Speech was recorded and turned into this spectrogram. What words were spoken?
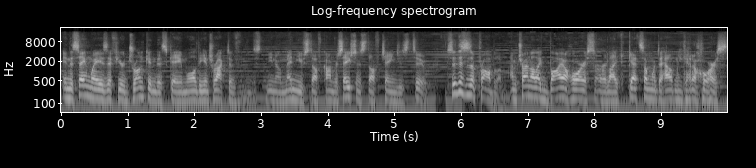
In the same way as if you're drunk in this game, all the interactive, you know, menu stuff, conversation stuff changes too. So this is a problem. I'm trying to like buy a horse or like get someone to help me get a horse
